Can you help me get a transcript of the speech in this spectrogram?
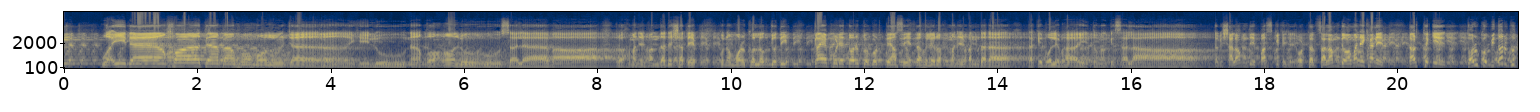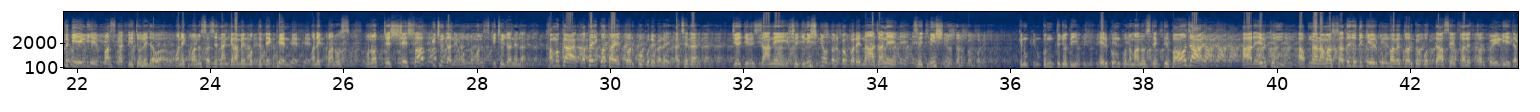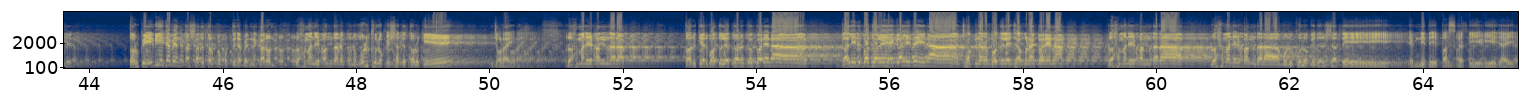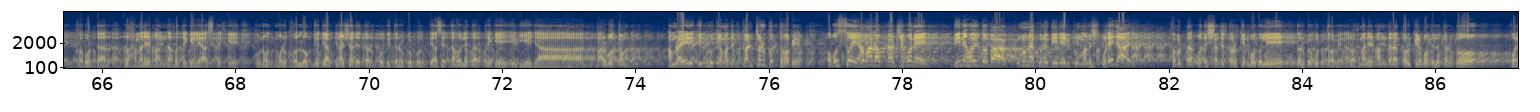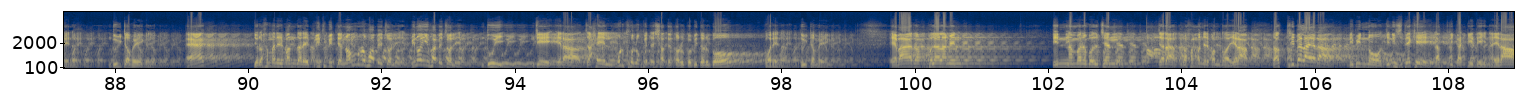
রহমানের বান্দাদের সাথে কোন মূর্খ লোক যদি গায়ে পড়ে তর্ক করতে আসে, তাহলে রহমানের বান্দারা তাকে বলে, ভাই, তোমাকে সালাম। তাকে সালাম দিয়ে পাশ কেটে যায়। অর্থাৎ সালাম দেওয়া মানে এখানে তার থেকে তর্ক বিতর্ক থেকে এড়িয়ে পাশ কাটিয়ে চলে যাওয়া। অনেক মানুষ আছে না, গ্রামের মধ্যে দেখবেন, অনেক মানুষ মনে হচ্ছে সে সব কিছু জানে। অন্য মানুষ কিছু জানে না। খামোকা কথাই কথায় তর্ক করে বেড়ায়। আছে না? যে জিনিস জানে, সে জিনিস নিয়েও তর্ক করে। না জানে, সে জিনিস নিয়েও তর্ক করে। কিন্তু যদি এরকম কোন মানুষ দেখতে পাওয়া যায়, আর এরকম আপনার আমার সাথে যদি কেউ এরকম ভাবে তর্ক করতে আসে, তাহলে তর্ক এড়িয়ে যাবে তর্ক এড়িয়ে যাবেন, তার সাথে তর্ক করতে যাবেন না। কারণ রহমানের বান্দারা কোনো মূর্খ লোকের সাথে তর্কে জড়ায় না। রহমানের বান্দারা তর্কের বদলে তর্ক করে না, গালির বদলে গালি দেয় না, ঝগড়ার বদলে ঝগড়া করে না। রহমানের বান্দারা রহমানের বান্দারা মূর্খ লোকেদের সাথে এমনিতে পাশ কাটিয়ে এড়িয়ে যায়। খবরদার রহমানের বান্দা হতে গেলে আজ থেকে কোনো মূর্খ লোক যদি আপনার সাথে তর্ক বিতর্ক করতে আসে, তাহলে তার থেকে এড়িয়ে যান। পারব তো আমরা এগুলোকে আমাদের কন্ট্রোল করতে হবে। অবশ্যই আমার আপনার জীবনে দিনে হয়তো বা কোনো না কোনো দিন এরকম মানুষ পড়ে যায়। খবরদার ওদের সাথে তর্কের বদলে তর্ক করতে হবে না। রহমানের বান্দারা তর্কের বদলে তর্ক করে না। দুইটা হয়ে গেল। এক, যে রহমানের বান্দারা পৃথিবীতে নম্রভাবে চলে বিনয়ী ভাবে চলে। দুই, যে এরা জাহেল, মূর্খ লোকেদের সাথে তর্ক বিতর্ক করে না। দুইটা হয়ে গেল। এবার রব্বুল আলামিন তিন নম্বরে বলছেন, যারা রহমানের বন্ধ হয়, এরা রাত্রিবেলা এরা বিভিন্ন জিনিস দেখে রাত্রি কাটিয়ে দেয় না। এরা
